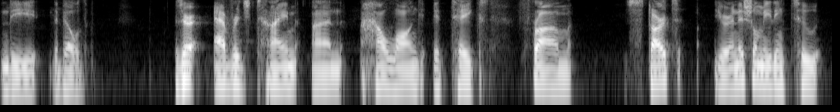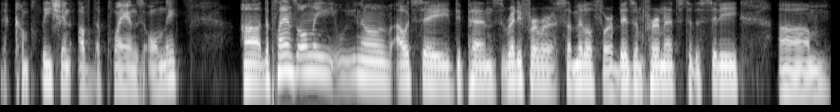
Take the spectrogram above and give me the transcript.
the the build. Is there average time on how long it takes from start your initial meeting to the completion of the plans only? Uh, the plans only, you know, I would say depends. Ready for submittal for bids and permits to the city. Um,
